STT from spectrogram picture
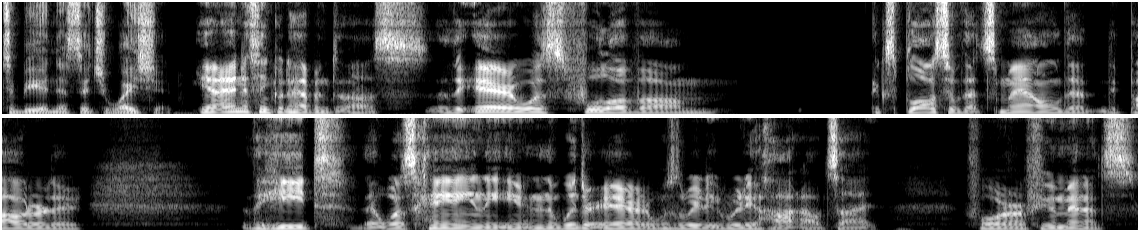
to be in this situation? Yeah, anything could happen to us. The air was full of um explosive that smell, that the powder, the the heat that was hanging in the in the winter air. It was really really hot outside for a few minutes.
